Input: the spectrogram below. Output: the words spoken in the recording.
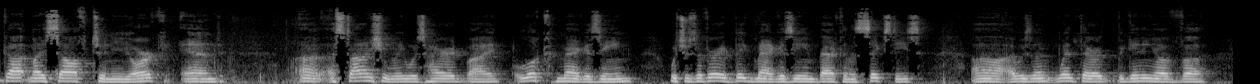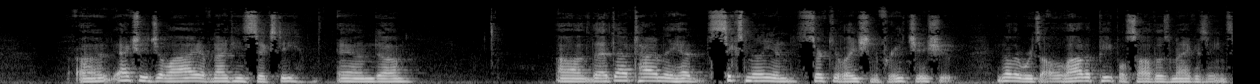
got myself to New York, and uh, astonishingly, was hired by Look magazine, which was a very big magazine back in the '60s. Uh, I was went there at the beginning of uh, uh, actually July of 1960, and um, uh, at that time they had six million circulation for each issue. In other words, a lot of people saw those magazines.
